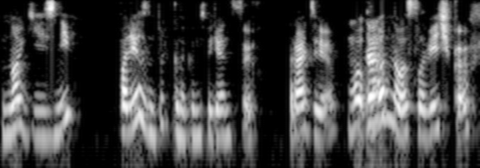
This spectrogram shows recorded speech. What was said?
многие из них полезны только на конференциях ради да. модного словечка.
